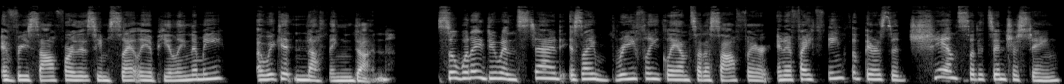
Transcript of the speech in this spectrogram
every software that seems slightly appealing to me, I would get nothing done. So what I do instead is I briefly glance at a software. And if I think that there's a chance that it's interesting,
